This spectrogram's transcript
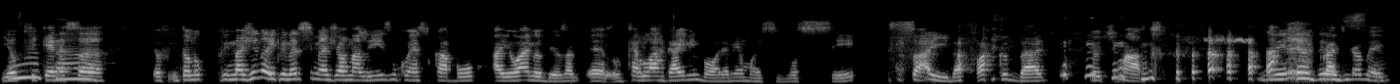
E eu fiquei tá. nessa. Eu, então, no, imagina aí, primeiro semestre de jornalismo, conheço o caboclo. Aí eu, ai meu Deus, é, eu quero largar e ir embora. E a minha mãe, se você sair da faculdade, eu te mato. Meu Deus Praticamente.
